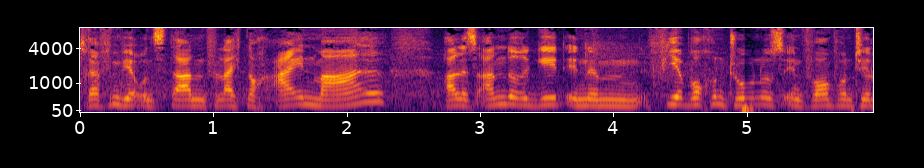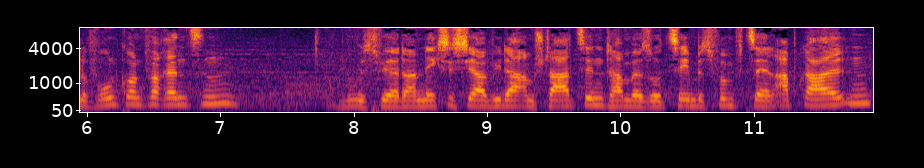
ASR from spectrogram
treffen wir uns dann vielleicht noch einmal. Alles andere geht in einem Vier-Wochen-Turnus in Form von Telefonkonferenzen. Bis wir dann nächstes Jahr wieder am Start sind, haben wir so 10 bis 15 abgehalten.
